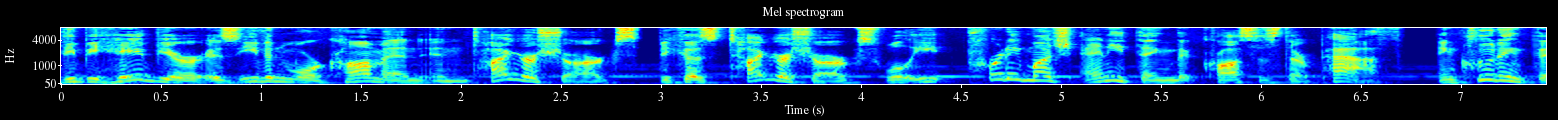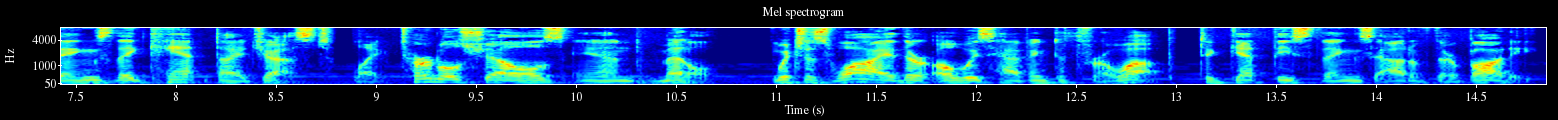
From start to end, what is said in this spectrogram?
The behavior is even more common in tiger sharks because tiger sharks will eat pretty much anything that crosses their path, including things they can't digest, like turtle shells and metal, which is why they're always having to throw up to get these things out of their body.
